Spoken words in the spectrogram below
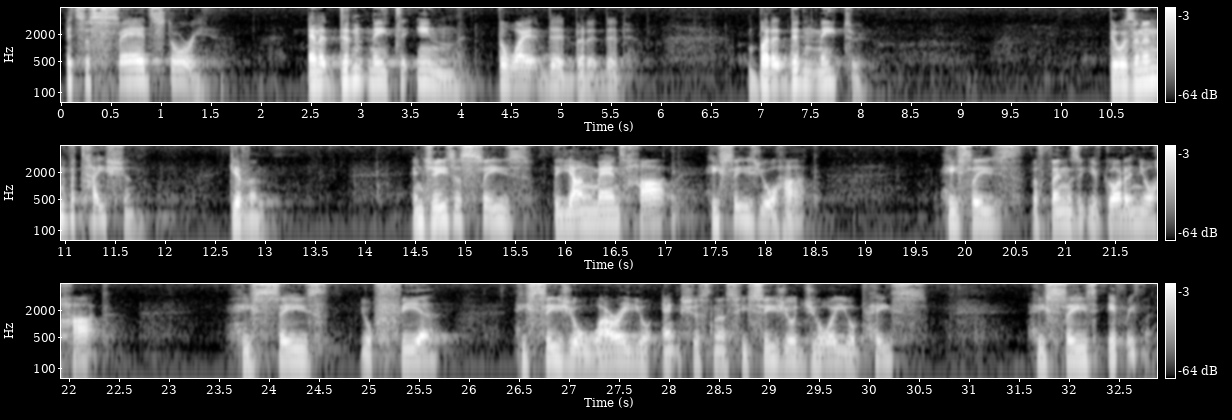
It's a sad story. And it didn't need to end the way it did, but it did. But it didn't need to. There was an invitation given. And Jesus sees the young man's heart, he sees your heart. He sees the things that you've got in your heart. He sees your fear. He sees your worry, your anxiousness. He sees your joy, your peace. He sees everything.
